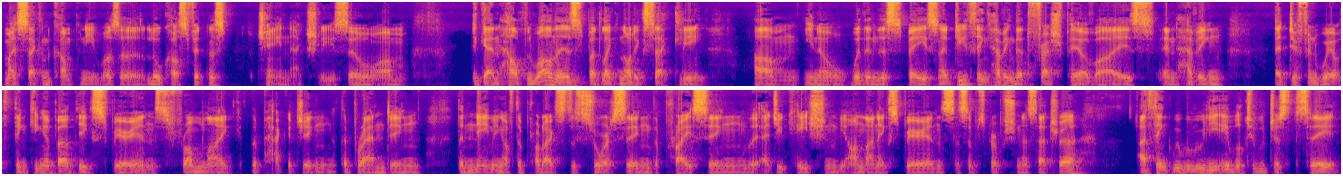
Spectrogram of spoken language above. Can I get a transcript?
My second company was a low cost fitness chain actually. So um, again health and wellness, but like not exactly um, you know within this space. And I do think having that fresh pair of eyes and having a different way of thinking about the experience from like the packaging, the branding, the naming of the products, the sourcing, the pricing, the education, the online experience, the subscription, etc. I think we were really able to just say,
